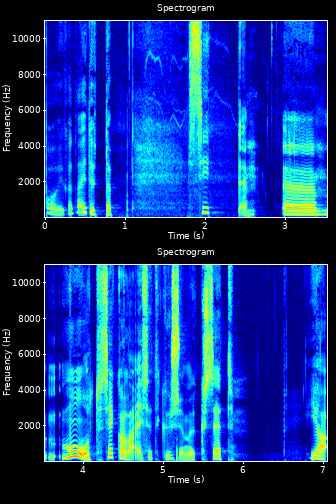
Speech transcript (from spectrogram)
poika tai tyttö. Sitten öö, muut sekalaiset kysymykset. Ja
